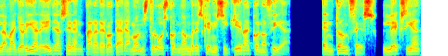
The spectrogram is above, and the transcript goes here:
la mayoría de ellas eran para derrotar a monstruos con nombres que ni siquiera conocía. Entonces, Lexia,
